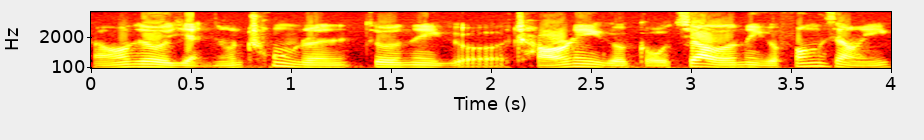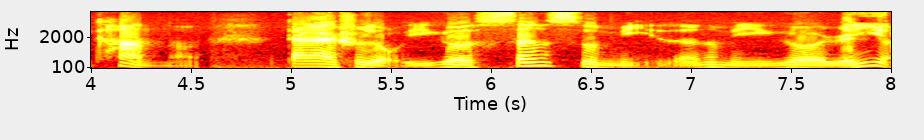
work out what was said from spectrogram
然后就眼睛冲着就那个朝着那个狗叫的那个方向一看呢，大概是有一个三四米的那么一个人影，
